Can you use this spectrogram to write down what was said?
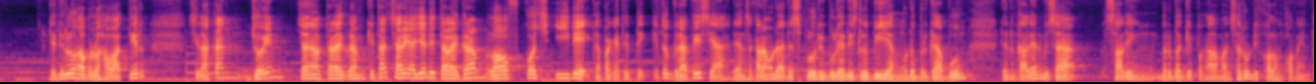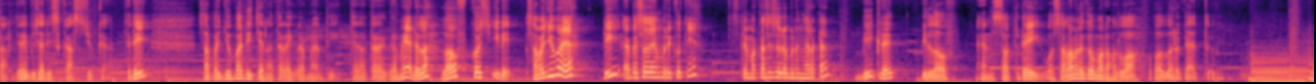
jadi lu nggak perlu khawatir. Silahkan join channel Telegram kita. Cari aja di Telegram Love Coach ID gak pakai titik. Itu gratis ya. Dan sekarang udah ada 10 ribu ladies lebih yang udah bergabung dan kalian bisa saling berbagi pengalaman seru di kolom komentar. Jadi bisa discuss juga. Jadi sampai jumpa di channel Telegram nanti. Channel Telegramnya adalah Love Coach ID. Sampai jumpa ya di episode yang berikutnya. Terima kasih sudah mendengarkan. Be great, be love, and start today. Wassalamualaikum warahmatullahi wabarakatuh.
